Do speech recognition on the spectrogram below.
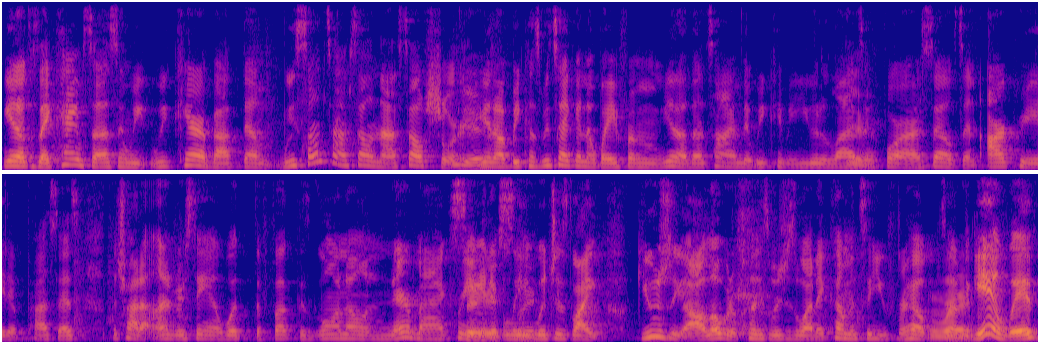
you know, because they came to us and we, we care about them. We sometimes selling ourselves short, Yeah. you know, because we're taking away from you know the time that we can be utilizing Yeah. for ourselves and our creative process to try to understand what the fuck is going on in their mind creatively, Seriously. which is like usually all over the place, which is why they coming to you for help to begin with,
